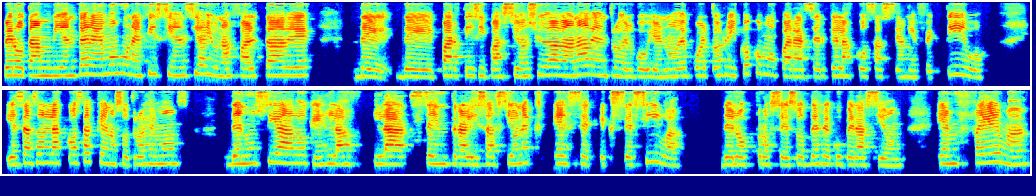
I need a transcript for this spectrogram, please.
pero también tenemos una eficiencia y una falta de, de participación ciudadana dentro del gobierno de Puerto Rico como para hacer que las cosas sean efectivas. Y esas son las cosas que nosotros hemos denunciado, que es la, centralización excesiva de los procesos de recuperación. En FEMA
